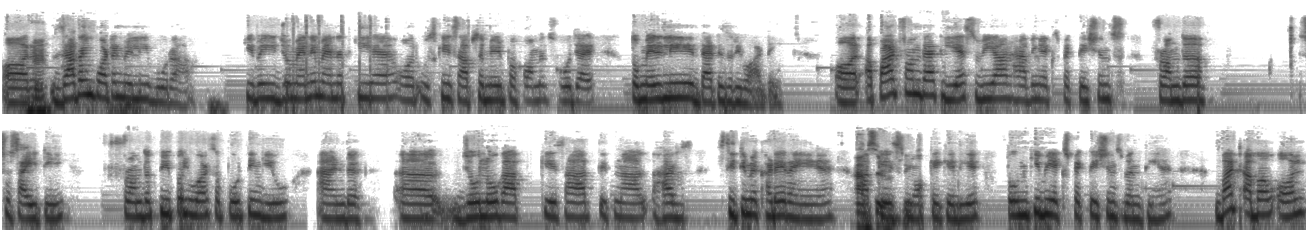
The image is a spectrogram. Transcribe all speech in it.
और हम्म। ज़्यादा इम्पोर्टेंट मेरे लिए वो रहा कि भाई जो मैंने मेहनत की है और उसके हिसाब से मेरी परफॉर्मेंस हो जाए तो मेरे लिए दैट इज़ रिवार्डिंग और apart from that yes we are having expectations from the society from the people who are supporting you and uh, जो लोग आपके साथ इतना हर सिटी में खड़े रहे हैं आपके इस मौके के लिए तो उनकी भी एक्सपेक्टेशंस बनती हैं। But above all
